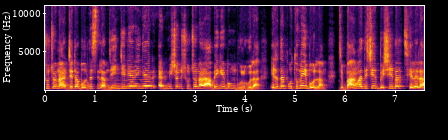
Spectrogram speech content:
সূচনার যেটা বলতেছিলাম, যে ইঞ্জিনিয়ারিংয়ের অ্যাডমিশন সূচনার আবেগ এবং ভুলগুলা, এটাতে প্রথমেই বললাম যে বাংলাদেশের বেশিরভাগ ছেলেরা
